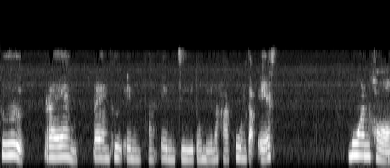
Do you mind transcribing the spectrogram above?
คือแรง แรงคือ M ค่ะ mg ตรงนี้นะคะ คูณกับ S มวลของ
